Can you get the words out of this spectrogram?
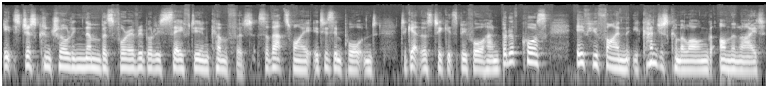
it's just controlling numbers for everybody's safety and comfort. So that's why it is important to get those tickets beforehand. But of course, if you find that you can just come along on the night,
